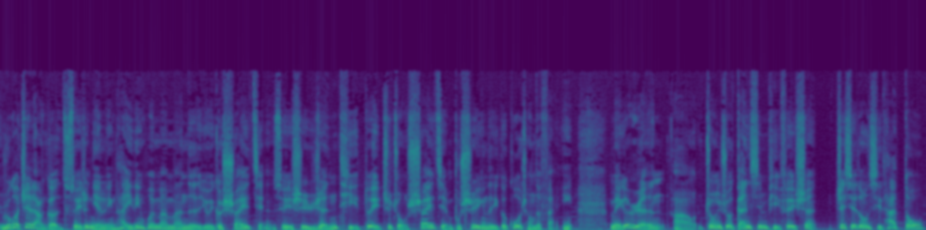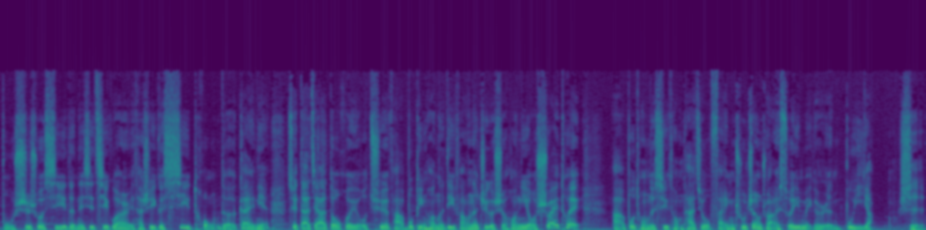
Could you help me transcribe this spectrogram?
如果这两个随着年龄，它一定会慢慢的有一个衰减，所以是人体对这种衰减不适应的一个过程的反应。每个人啊，中医说肝、心、脾、肺、肾。这些东西它都不是说西医的那些器官而已，它是一个系统的概念，所以大家都会有缺乏不平衡的地方。那这个时候你有衰退啊，不同的系统它就反映出症状来，所以每个人不一样，是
